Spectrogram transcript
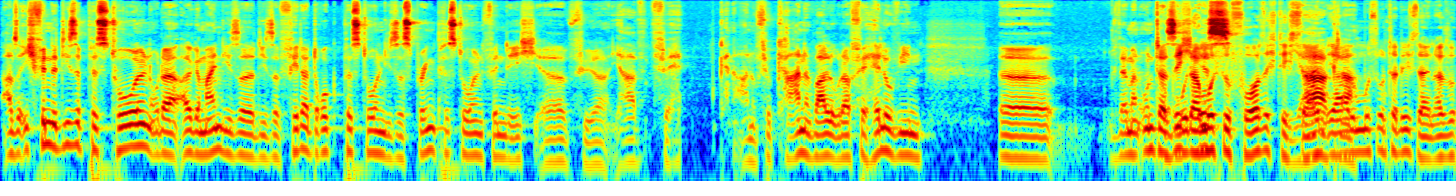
also ich finde diese Pistolen oder allgemein diese, diese Federdruckpistolen, diese Springpistolen, finde ich äh, für, ja, für, keine Ahnung, für Karneval oder für Halloween, äh, wenn man unter sich Oder ist. musst du vorsichtig Ja, sein. Ja, klar. du musst unter dich sein. Also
